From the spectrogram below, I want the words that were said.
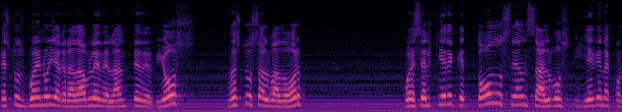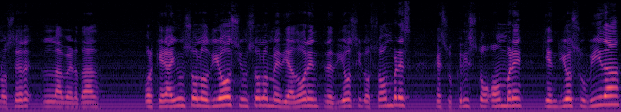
Esto es bueno y agradable delante de Dios, nuestro Salvador, pues Él quiere que todos sean salvos y lleguen a conocer la verdad. Porque hay un solo Dios y un solo mediador entre Dios y los hombres, Jesucristo hombre, quien dio su vida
